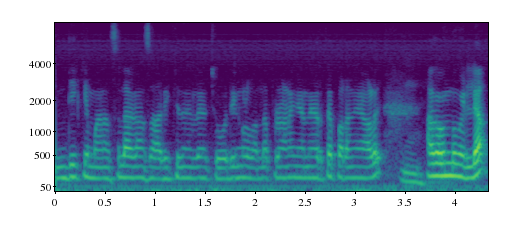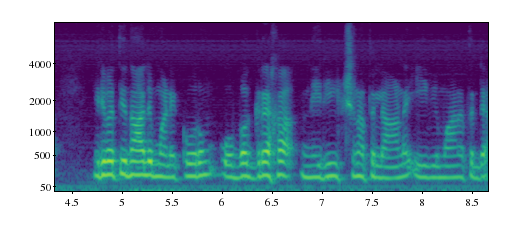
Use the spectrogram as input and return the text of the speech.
ഇന്ത്യയ്ക്ക് മനസ്സിലാക്കാൻ സാധിക്കുന്നില്ല ചോദ്യങ്ങൾ വന്നപ്പോഴാണ് ഞാൻ നേരത്തെ പറഞ്ഞ ആൾ അതൊന്നുമില്ല. ഇരുപത്തിനാല് മണിക്കൂറും ഉപഗ്രഹ നിരീക്ഷണത്തിലാണ് ഈ വിമാനത്തിന്റെ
